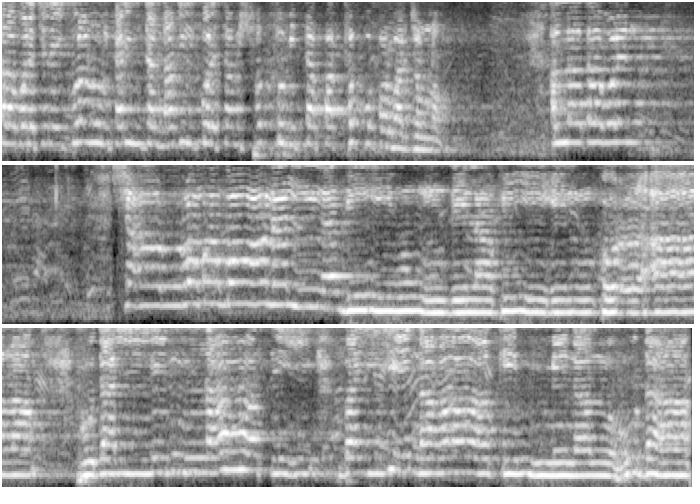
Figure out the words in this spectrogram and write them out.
তারা বলেছেন এই কোরআনুল কারিমটা নাজিল করেছে আমি সত্য মিথ্যা পার্থক্য করবার জন্য আল্লাহ তারা বলেন شهر رمضان الذي أنزل فيه القرآن هدى للناس بينات من الهدى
